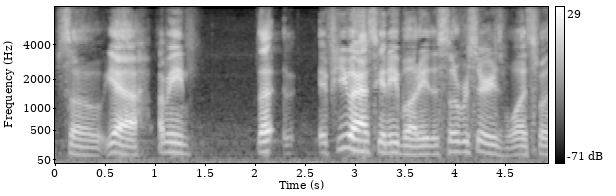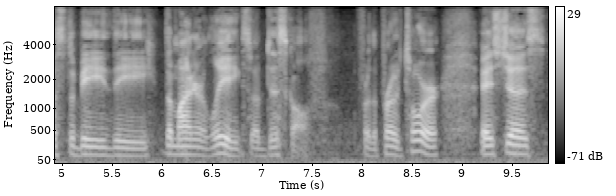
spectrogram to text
so yeah, I mean, that if you ask anybody, the Silver Series was supposed to be the the minor leagues of disc golf for the Pro Tour. It's just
